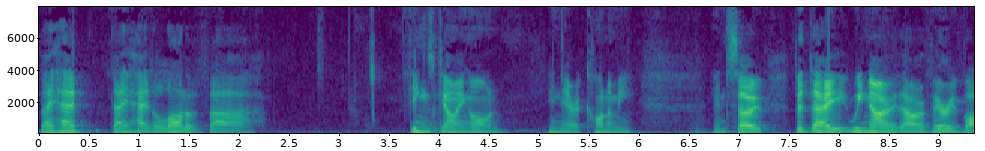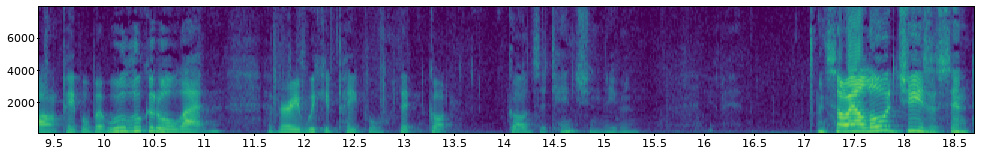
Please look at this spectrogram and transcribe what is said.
they had they had a lot of uh, things going on in their economy, and so but they we know they were very violent people. But we'll look at all that, a very wicked people that got God's attention even. And so our Lord Jesus, and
